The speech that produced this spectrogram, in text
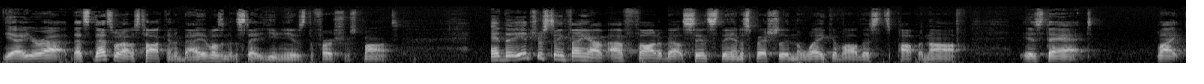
Yeah, you're right. That's that's what I was talking about. It wasn't at the State of the Union. It was the first response. And the interesting thing I've, I've thought about since then, especially in the wake of all this that's popping off, is that, like,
